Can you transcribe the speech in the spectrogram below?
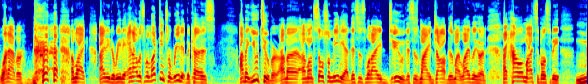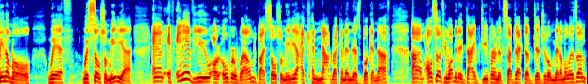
whatever. I'm like, I need to read it. And I was reluctant to read it because I'm a YouTuber, I'm, a, I'm on social media, this is what I do, this is my job, this is my livelihood. Like how am I supposed to be minimal with with social media. And if any of you are overwhelmed by social media, I cannot recommend this book enough. Um, also, if you want me to dive deeper into the subject of digital minimalism,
